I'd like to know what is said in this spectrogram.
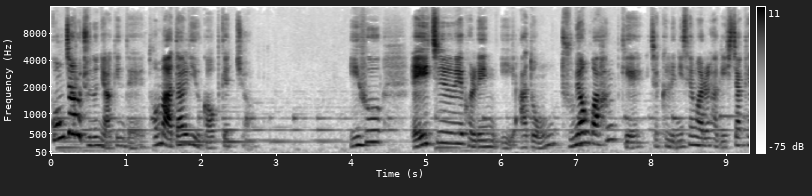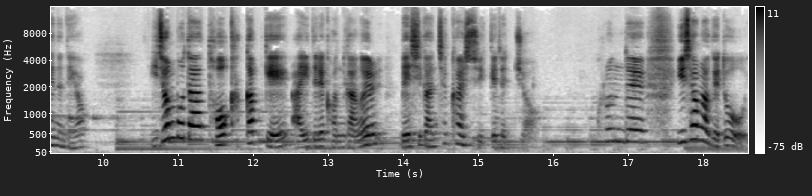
공짜로 주는 약인데 더 마다할 이유가 없겠죠. 이후 에이즈에 걸린 이 아동 두 명과 함께 제클린이 생활을 하기 시작했는데요. 이전보다 더 가깝게 아이들의 건강을 매시간 체크할 수 있게 됐죠. 그런데 이상하게도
